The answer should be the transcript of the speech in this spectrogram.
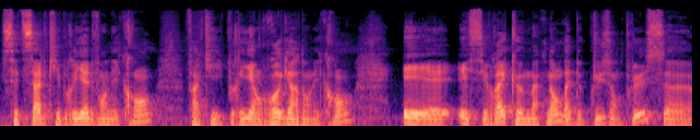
cette salle qui brillait devant l'écran, enfin qui brillait en regardant l'écran. Et, et c'est vrai que maintenant, bah, de plus en plus, euh,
